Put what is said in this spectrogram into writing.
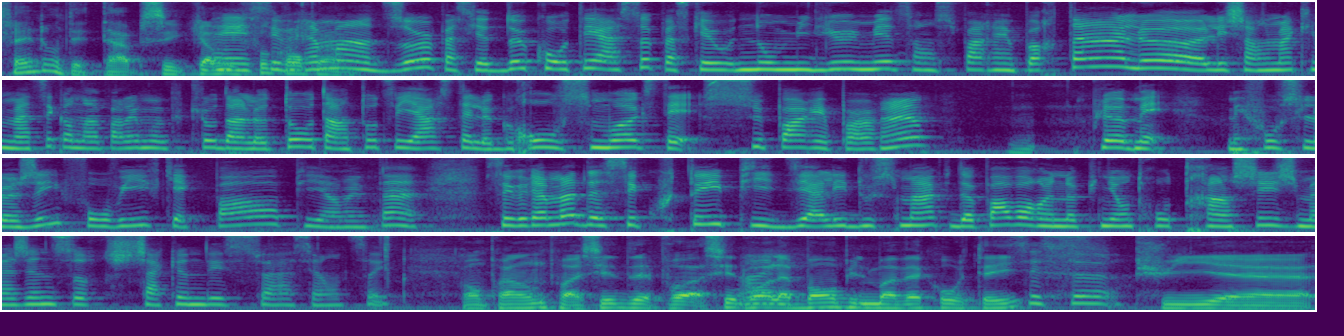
c'est une autre étape. C'est comme, Mais il faut c'est comprendre. vraiment dur parce qu'il y a deux côtés à ça, parce que nos milieux humides sont super importants. Là, les changements climatiques, on en parlait, moi, puis Claude, dans l'auto. Tantôt, hier, c'était le gros smog, c'était super épeurant. Mm. Puis là, mais il faut se loger, il faut vivre quelque part. Puis en même temps, c'est vraiment de s'écouter, puis d'y aller doucement, puis de pas avoir une opinion trop tranchée, j'imagine, sur chacune des situations, tu sais. comprendre, faut essayer de, faut essayer de voir le bon puis le mauvais côté. C'est ça. Puis, euh,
